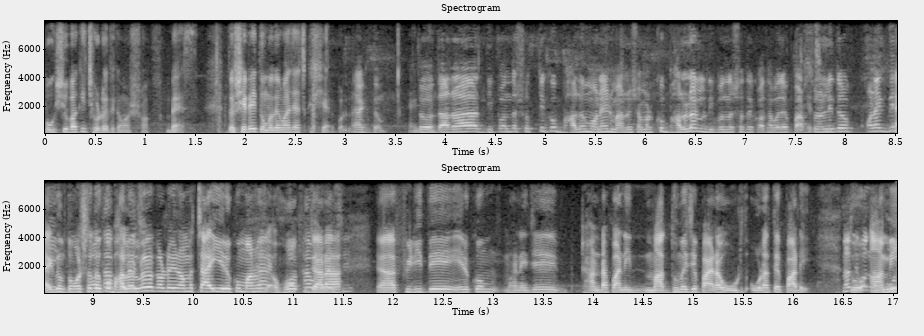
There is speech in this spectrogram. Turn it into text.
পশু পাখি ছোট থেকে আমার শখ ব্যাস। তো সেটাই তোমাদের মাঝে আজকে শেয়ার করলাম। একদম। তো দাদা দীপনদা সত্যি খুব ভালো মনের মানুষ। আমার খুব ভালো লাগল দীপনদার সাথে কথা বলে। পার্সোনালি তো অনেকদিন একদম তোমার সাথে খুব ভালো লাগল কারণ আমরা চাই এরকম মানুষ হ্যাঁ, হোক যারা ফ্রিতে এরকম মানে যে ঠান্ডা পানির মাধ্যমে যে পায়রা ওড়াতে পারে। তো আমি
